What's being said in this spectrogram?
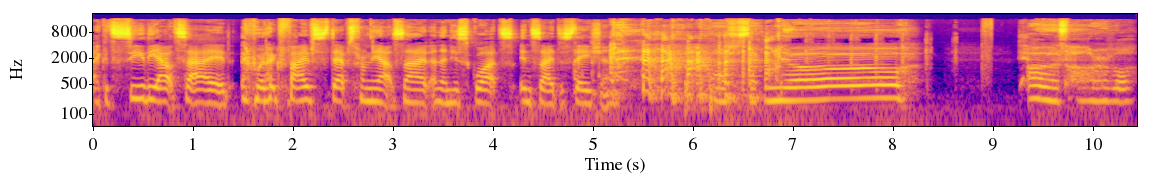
I could see the outside, we're like five steps from the outside, and then he squats inside the station. I was just like, no. Oh, it's horrible.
